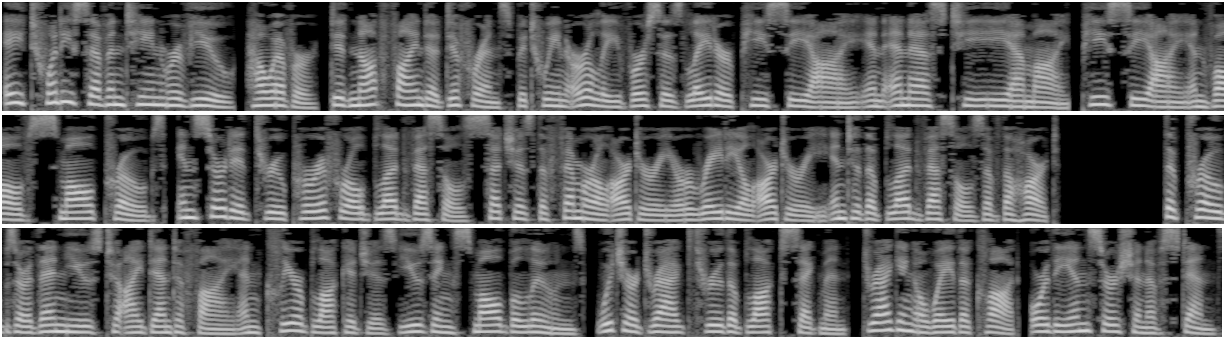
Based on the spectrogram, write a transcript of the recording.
A 2017 review, however, did not find a difference between early versus later PCI in NSTEMI. PCI involves small probes, inserted through peripheral blood vessels such as the femoral artery or radial artery into the blood vessels of the heart. The probes are then used to identify and clear blockages using small balloons, which are dragged through the blocked segment, dragging away the clot, or the insertion of stents.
